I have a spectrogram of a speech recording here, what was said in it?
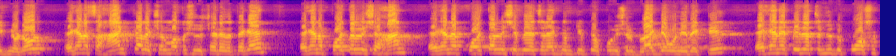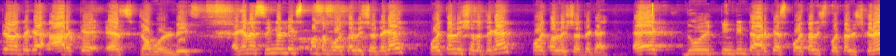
ইগনোটর এখানে আছে হ্যান্ড কালেকশন মাত্র শুধু ষাট হাজার টাকায়। এখানে পঁয়তাল্লিশে হান এখানে পঁয়তাল্লিশে পেয়েছেন একদম টিপটপ কন্ডিশন ব্ল্যাক ডেমন এই ব্যক্তি। এখানে পেয়ে যাচ্ছেন শুধু পঁয়ষট্টি হাজার টাকায় R K S double disc এখানে সিঙ্গেল ডিস্ক মাত্র পঁয়তাল্লিশ হাজার টাকায়, পঁয়তাল্লিশ হাজার টাকায়, পঁয়তাল্লিশ হাজার টাকায়। এক, দুই, তিন, তিনটা আর কেস পঁয়তাল্লিশ পঁয়তাল্লিশ করে।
